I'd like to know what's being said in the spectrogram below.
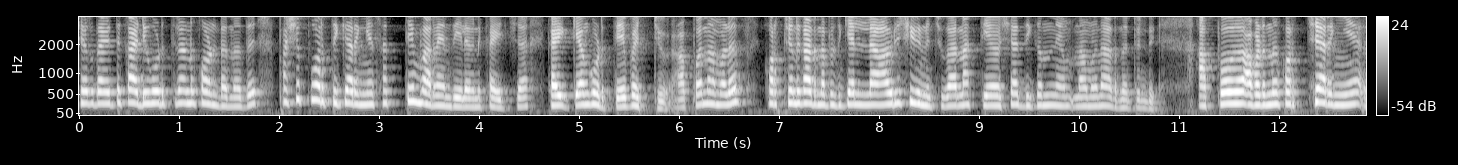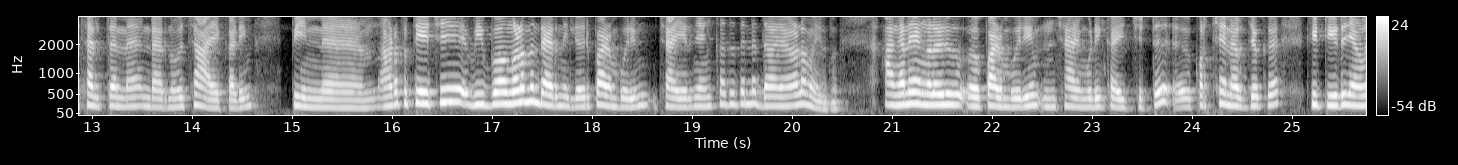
ചെറുതായിട്ട് കടി കൊടുത്തിട്ടാണ് കൊണ്ടുവന്നത്. പക്ഷെ പുറത്തേക്ക് ഇറങ്ങിയ സത്യം പറഞ്ഞാൽ എന്തെങ്കിലും അവന് കഴിച്ചാൽ കഴിക്കാൻ കൊടുത്തേ പറ്റൂ. അപ്പോൾ നമ്മൾ കുറച്ചുകൊണ്ട് കടന്നപ്പോഴത്തേക്ക് എല്ലാവരും ക്ഷീണിച്ചു. കാരണം അത്യാവശ്യം അധികം നമ്മൾ നടന്നിട്ടുണ്ട്. അപ്പോൾ അവിടെ നിന്ന് കുറച്ചിറങ്ങിയ സ്ഥലത്ത് തന്നെ ഉണ്ടായിരുന്നു ഒരു ചായക്കടയും പിന്നെ അവിടെ പ്രത്യേകിച്ച് വിഭവങ്ങളൊന്നും ഉണ്ടായിരുന്നില്ല. ഒരു പഴംപൊരിയും ചായയും. ഞങ്ങൾക്ക് തന്നെ ധാരാളമായിരുന്നു. അങ്ങനെ ഞങ്ങളൊരു പഴംപൊരിയും ചായയും കൂടിയും കഴിച്ചിട്ട് കുറച്ച് എനർജിയൊക്കെ കിട്ടിയിട്ട് ഞങ്ങൾ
